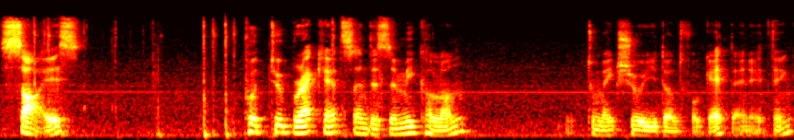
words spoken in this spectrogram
size put two brackets and a semicolon to make sure you don't forget anything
